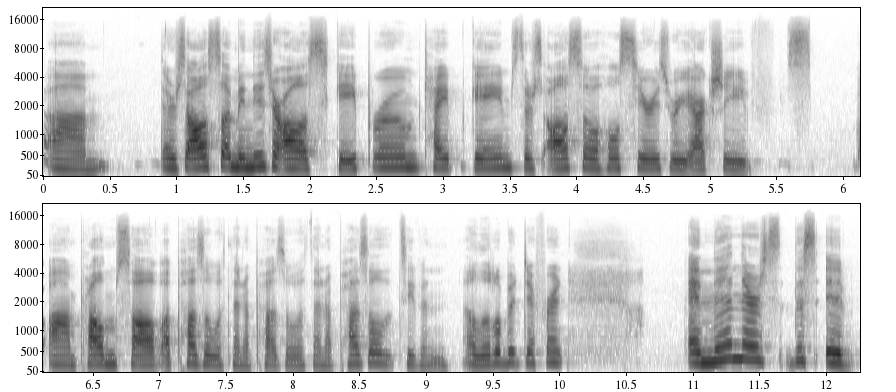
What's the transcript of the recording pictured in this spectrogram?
Um, there's also, I mean, these are all escape room type games. There's also a whole series where you actually um, problem solve a puzzle within a puzzle within a puzzle. That's even a little bit different. And then there's this. It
